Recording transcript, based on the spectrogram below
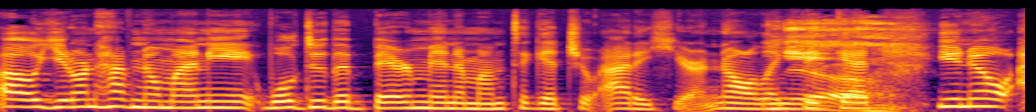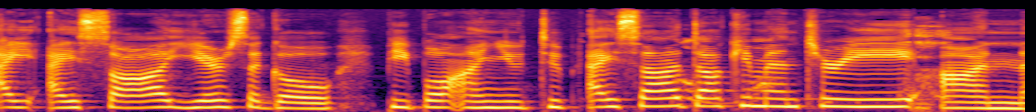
oh, you don't have no money. We'll do the bare minimum to get you out of here. No, like Yeah. they get, you know, I, I saw years ago people on YouTube. I saw a documentary on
